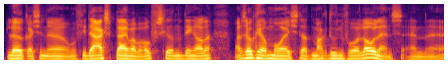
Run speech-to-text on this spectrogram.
leuk als je eh, op een Vierdaagse plein, waar we ook verschillende dingen hadden. Maar dat is ook heel mooi als je dat mag doen voor Lowlands. En, eh,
